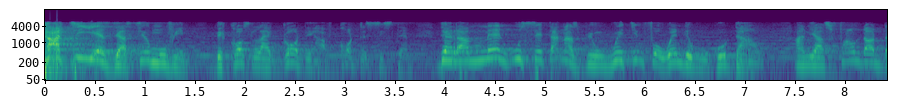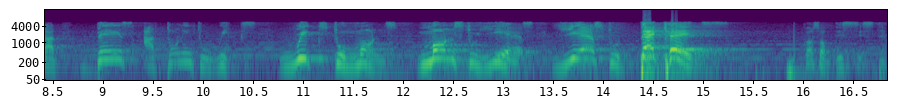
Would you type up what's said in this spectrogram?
30 years they are still moving. Because, like God, they have caught the system. There are men who Satan has been waiting for when they will go down. And he has found out that days are turning to weeks, weeks to months, months to years, years to decades because of this system.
